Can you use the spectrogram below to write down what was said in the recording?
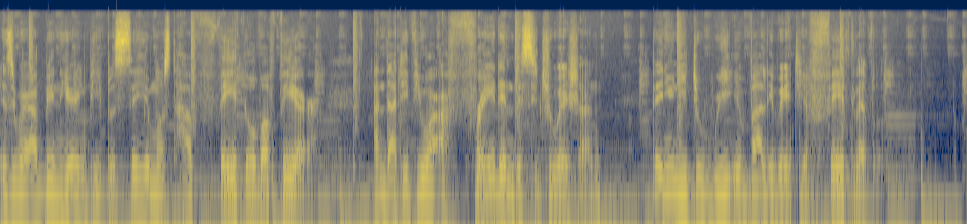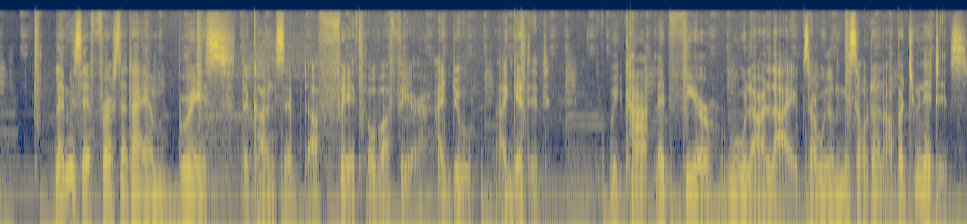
is where I've been hearing people say you must have faith over fear, and that if you are afraid in this situation, then you need to re-evaluate your faith level. Let me say first that I embrace the concept of faith over fear. I do, I get it. We can't let fear rule our lives or we'll miss out on opportunities,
